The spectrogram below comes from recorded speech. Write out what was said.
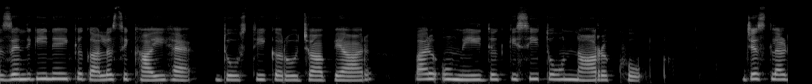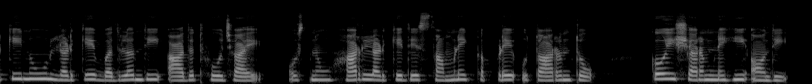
ਜ਼ਿੰਦਗੀ ਨੇ ਇੱਕ ਗੱਲ ਸਿਖਾਈ ਹੈ, ਦੋਸਤੀ ਕਰੋ ਜਾਂ ਪਿਆਰ, ਪਰ ਉਮੀਦ ਕਿਸੇ ਤੋਂ ਨਾ ਰੱਖੋ। ਜਿਸ ਲੜਕੀ ਨੂੰ ਲੜਕੇ ਬਦਲਣ ਦੀ ਆਦਤ ਹੋ ਜਾਏ ਉਸ ਨੂੰ ਹਰ ਲੜਕੇ ਦੇ ਸਾਹਮਣੇ ਕੱਪੜੇ ਉਤਾਰਨ ਤੋਂ ਕੋਈ ਸ਼ਰਮ ਨਹੀਂ ਆਉਂਦੀ,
